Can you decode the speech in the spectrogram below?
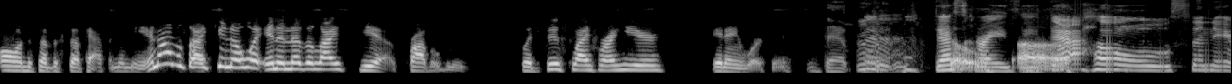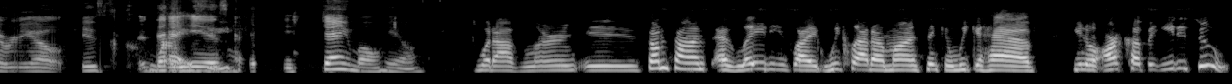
all this other stuff happened to me. And I was like, you know what? In another life, yeah, probably. But this life right here, it ain't working. that. Mm, That's So, crazy. uh, that whole scenario is crazy. That is crazy. Shame on him. What I've learned is sometimes as ladies, like we cloud our minds thinking we could have, you know, our cup and eat it too.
